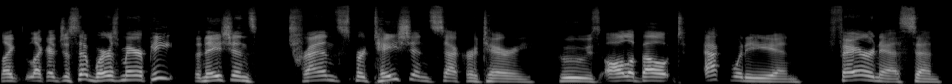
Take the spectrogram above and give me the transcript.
Like, like I just said, where's Mayor Pete, the nation's transportation secretary who's all about equity and fairness and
